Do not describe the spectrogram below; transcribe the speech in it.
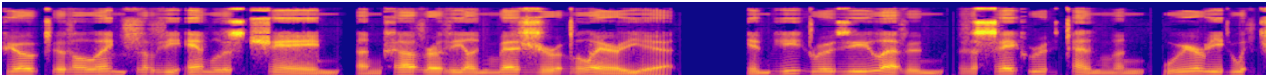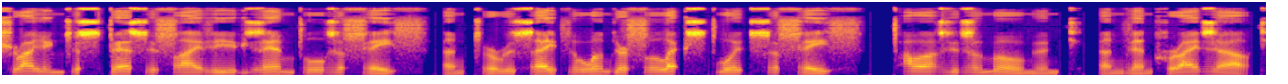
go to the length of the endless chain and cover the unmeasurable area. In Hebrews 11, the sacred penman, wearied with trying to specify the examples of faith and to recite the wonderful exploits of faith, pauses a moment and then cries out,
